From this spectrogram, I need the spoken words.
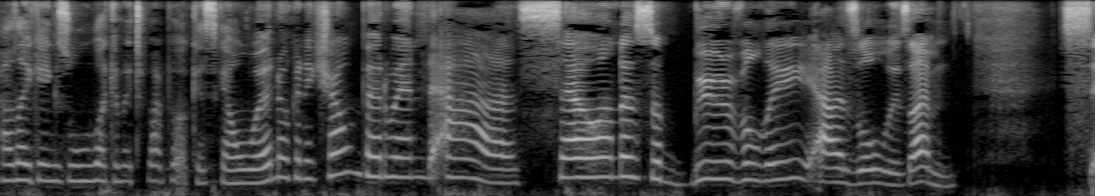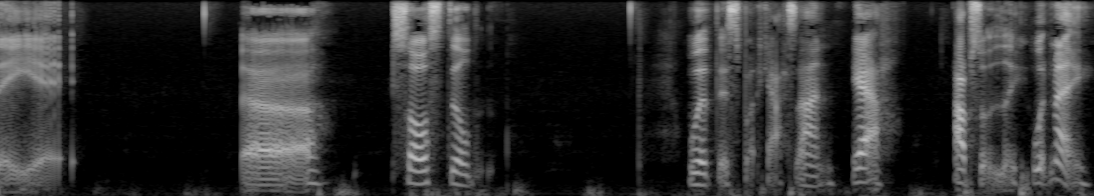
Hello guys, welcome back to my podcast again with no connection between us. Sound so beautifully as always. I'm saying uh so still with this podcast and yeah, absolutely with me.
